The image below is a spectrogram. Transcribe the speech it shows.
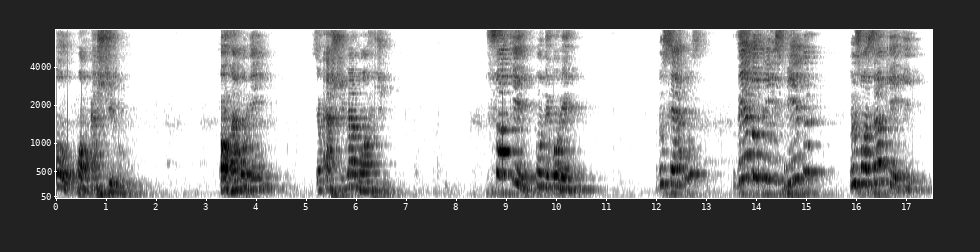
ou como castigo. Ó, oh, vai morrer, hein? Seu castigo é a morte. Só que, com o decorrer dos séculos, vem a doutrina espírita nos mostrar o quê? Que,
